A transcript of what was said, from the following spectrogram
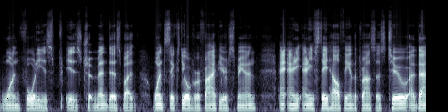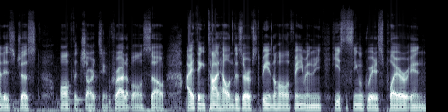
140 is is tremendous, but 160 over a five year span, and, and, he, stayed healthy in the process too. And that is just off the charts incredible. So I think Todd Helton deserves to be in the Hall of Fame. I mean, he's the single greatest player in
